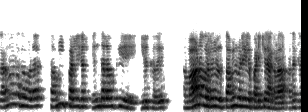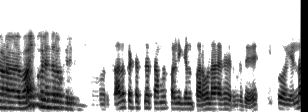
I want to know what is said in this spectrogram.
கர்நாடகாவில தமிழ் பள்ளிகள் எந்த அளவுக்கு இருக்குது? மாணவர்கள் தமிழ் வழியில படிக்கிறாங்களா? அதுக்கான வாய்ப்புகள் எந்த அளவுக்கு இருக்கு? ஒரு காலகட்டத்துல தமிழ் பள்ளிகள் பரவலாக இருந்தது. இப்போ எல்லா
